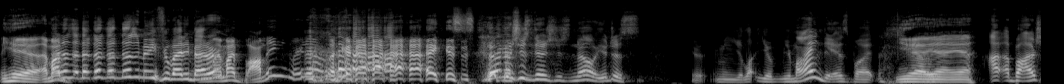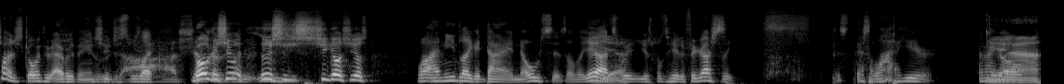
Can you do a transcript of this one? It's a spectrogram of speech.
yeah. Am That I? doesn't, that, that- that doesn't make me feel any better. Am I bombing right now? Like, this is- no, no, she's, no, she's no. You're just. You're, I mean, your, li- your your mind is, but yeah, yeah, yeah. I, I- but I started just going through everything, and she just was like, "Ah, shit, bro, because she, was- gonna be no, she she goes she goes, well, I need like a diagnosis. I was like, yeah, that's Yeah. what you're supposed to hear to figure out. She's like, there's, there's a lot here, and I go, Yeah.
